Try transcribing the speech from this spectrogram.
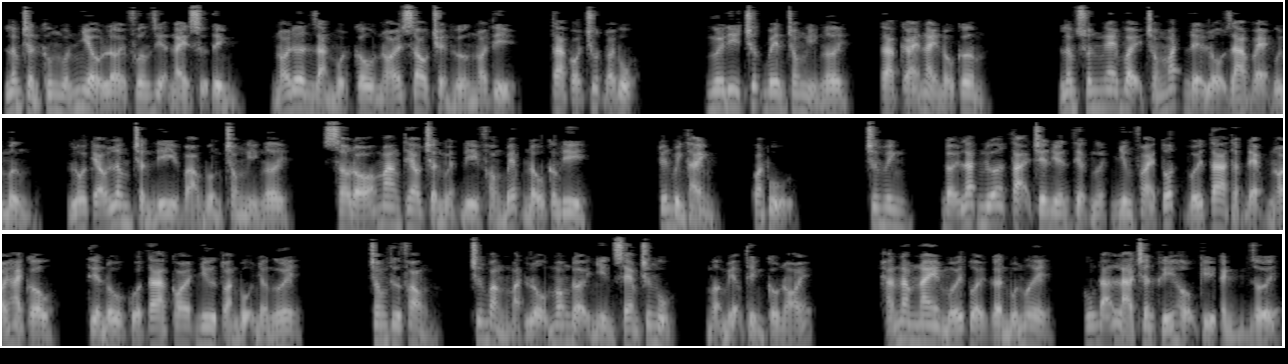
Lâm trần không muốn nhiều lời phương diện này sự tình, nói đơn giản một câu nói sau chuyển hướng nói tỷ ta có chút đói bụng. Ngươi đi trước bên trong nghỉ ngơi, ta cái này nấu cơm lâm xuân nghe vậy trong mắt để lộ ra vẻ vui mừng, lôi kéo lâm trần đi vào buồng trong nghỉ ngơi, sau đó mang theo trần nguyệt đi phòng bếp nấu cơm đi. Tuyên bình thành, quan phủ. Trương minh, đợi lát nữa tại trên yến tiệc ngươi, nhưng phải tốt với ta thật đẹp nói hai câu, tiền đồ của ta coi như toàn bộ nhờ ngươi. Trong thư phòng, trương bằng mặt lộ mong đợi nhìn xem trương mục, mở miệng thỉnh cầu nói. Hắn năm nay mới tuổi gần bốn mươi, cũng đã là chân khí hậu kỳ cảnh giới,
